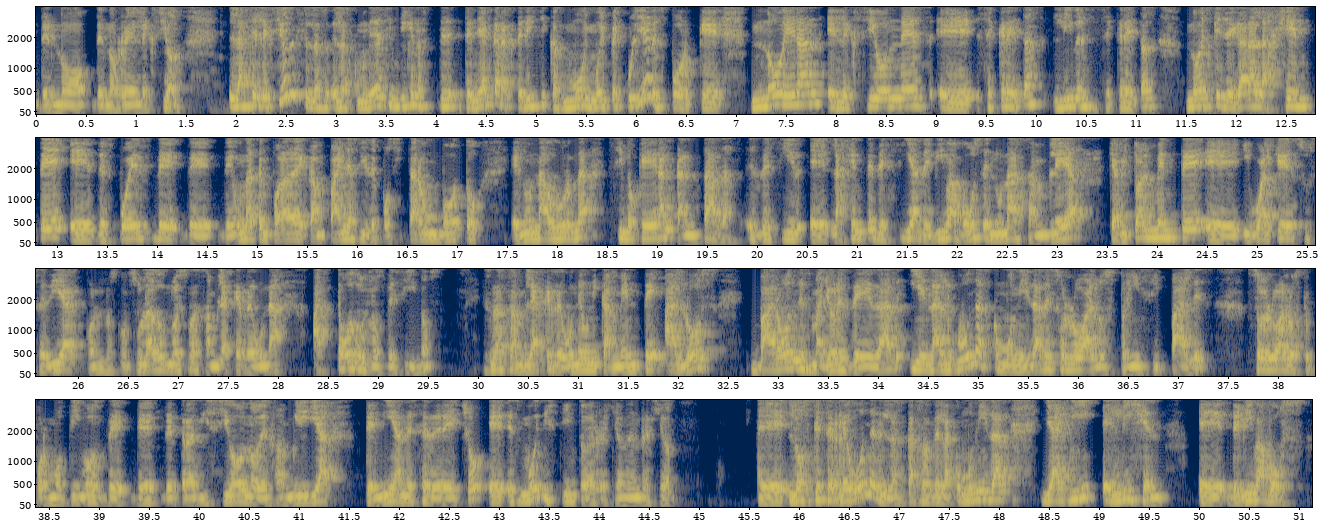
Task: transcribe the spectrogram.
no reelección. Las elecciones en las, comunidades indígenas tenían características muy, muy peculiares porque no eran elecciones eh, secretas, libres y secretas. No es que llegara la gente eh, después de, una temporada de campañas y depositara un voto en una urna, sino que eran cantadas. Es decir, eh, la gente decía de viva voz en una asamblea que habitualmente, igual que sucedía con los consulados, no es una asamblea que reúna a todos los vecinos, es una asamblea que reúne únicamente a los varones mayores de edad y en algunas comunidades solo a los principales, solo a los que por motivos de, tradición o de familia tenían ese derecho. Eh, es muy distinto de región en región. Eh, los que se reúnen en las casas de la comunidad y allí eligen eh, de viva voz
